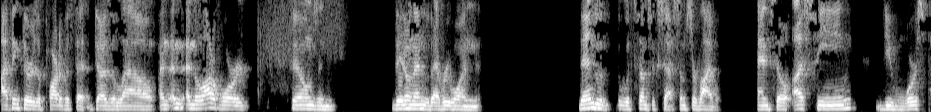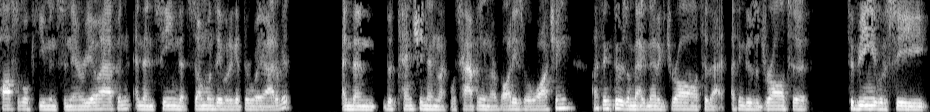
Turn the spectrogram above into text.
I think there is a part of us that does allow, and, and, and a lot of horror films and they don't end with everyone. They end with, with some success, some survival. And so us seeing the worst possible human scenario happen and then seeing that someone's able to get their way out of it and then the tension and like what's happening in our bodies we're watching, I think there's a magnetic draw to that. I think there's a draw to to being able to see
